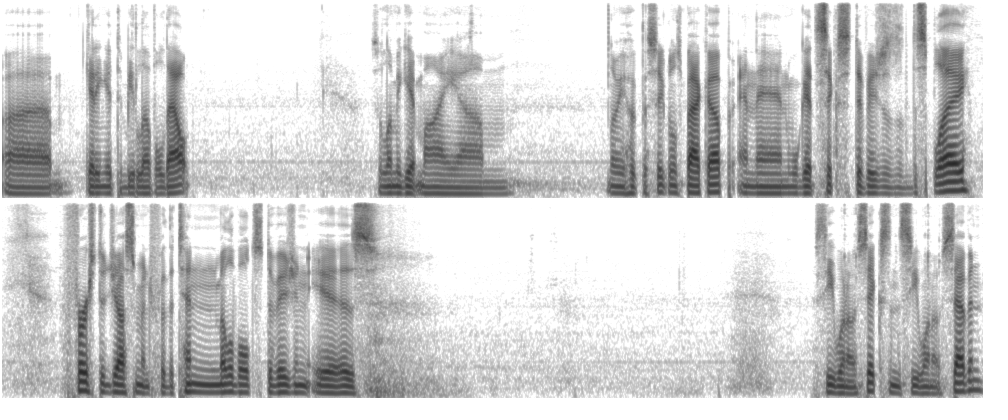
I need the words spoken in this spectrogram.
um, getting it to be leveled out. So let me get my, um, let me hook the signals back up and then we'll get six divisions of display. First adjustment for the 10 millivolts division is C106 and C107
